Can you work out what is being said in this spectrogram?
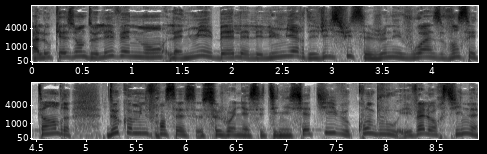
À l'occasion de l'événement, la nuit est belle, les lumières des villes suisses et genevoises vont s'éteindre. Deux communes françaises se joignent à cette initiative, Combloux et Valorcine.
